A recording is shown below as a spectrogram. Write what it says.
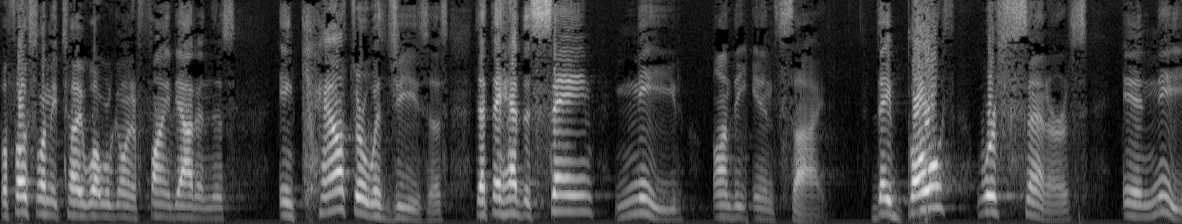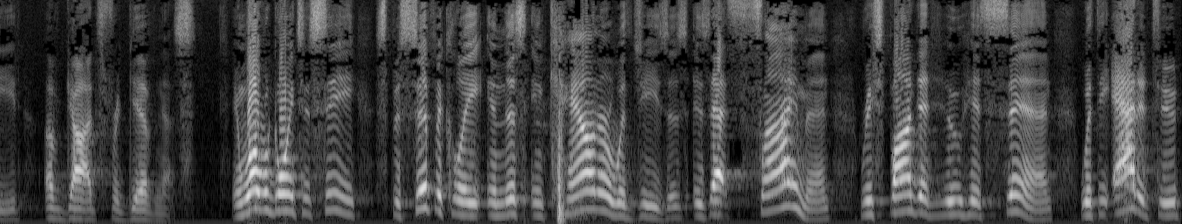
But, folks, let me tell you what we're going to find out in this encounter with Jesus that they had the same need on the inside. They both were sinners in need of God's forgiveness. And what we're going to see specifically in this encounter with Jesus is that Simon responded to his sin with the attitude,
